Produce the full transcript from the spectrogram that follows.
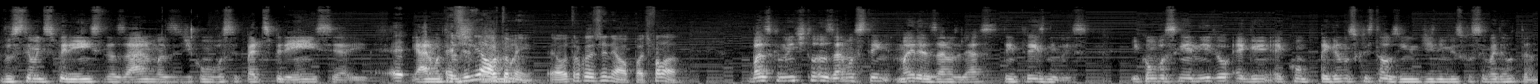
Do sistema de experiência das armas, de como você perde experiência e, é, e a arma transforma. É genial também. É outra coisa genial, pode falar. Basicamente, todas as armas têm. A maioria das armas, aliás, tem três níveis. E como você ganha nível, é, é com, pegando os cristalzinhos de inimigos que você vai derrotando.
